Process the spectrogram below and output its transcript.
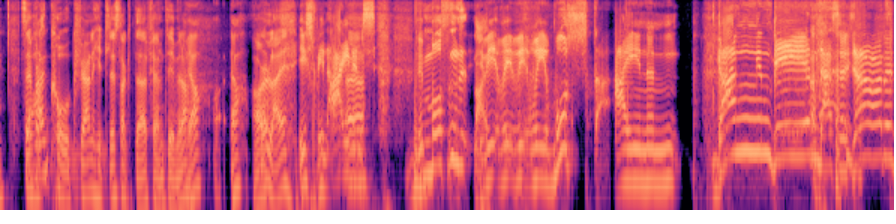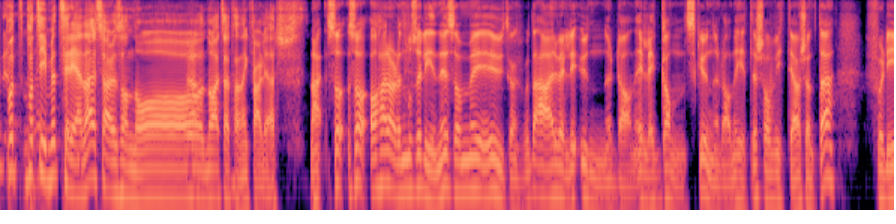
Se for deg en coke-fjern Hitler snakket der fem timer. da. Ja, ja. Er du lei? Ich bin einen Vi måssen Vi, vi, vi, vi must einen gangen gehen, På, på time tre der så er det sånn Nå, Ja. nå er Titanic ferdig her. Nei, så, så, og her har du en Mussolini som i utgangspunktet er veldig underdanig, eller ganske underdanig Hitler, så vidt jeg har skjønt det. Fordi,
